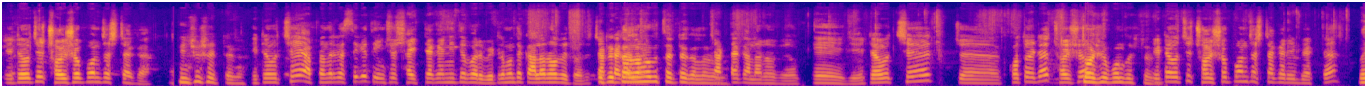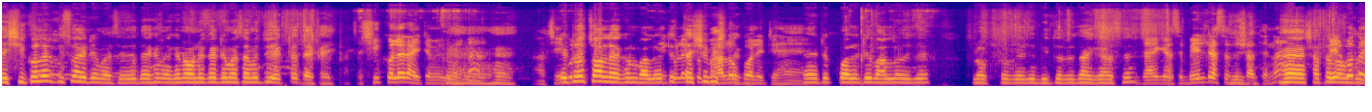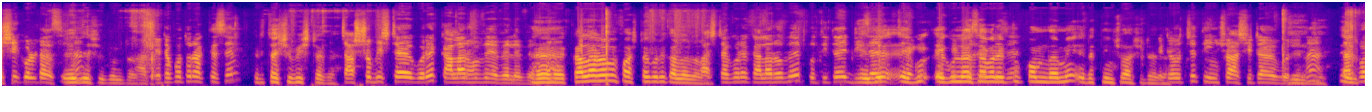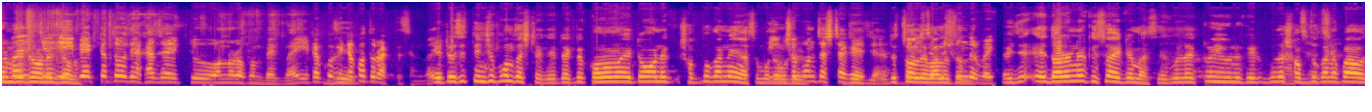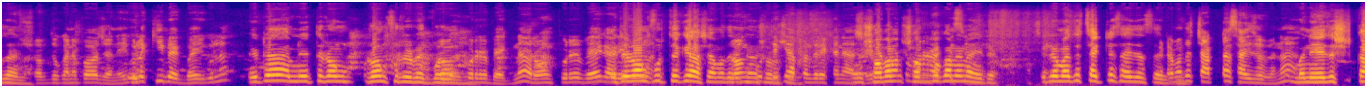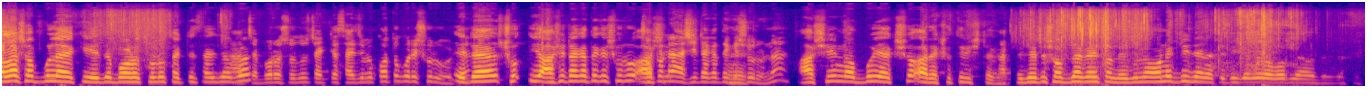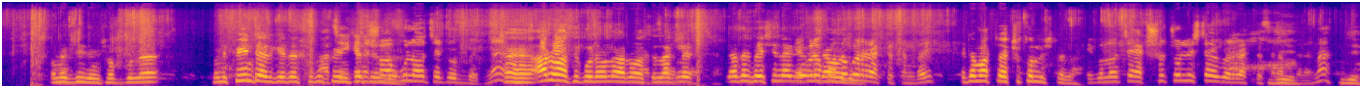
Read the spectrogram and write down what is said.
এটা হচ্ছে ছয়শো পঞ্চাশ টাকা। তিনশো ষাট টাকা। এটা হচ্ছে আপনাদের কাছ থেকে তিনশো ষাট টাকায় নিতে পারবে। এটার মধ্যে কালার হবে তো? চারটা কালার হবে চারটা কালার চারটা কালার হবে। এই যে এটা হচ্ছে কত এটা? ছয়শো? ছয়শো পঞ্চাশ টাকা। এটা হচ্ছে ছয়শো পঞ্চাশ টাকার এই ব্যাগটা। ভাই শিকলের কিছু আইটেম আছে। দেখেন এখানে অনেক আইটেম আছে আমি দুই একটা দেখাই। আচ্ছা শিকলের আইটেম এগুলো হ্যাঁ না? হ্যাঁ। হ্যাঁ এটা চলে এখন ভালো এটা ভালো কোয়ালিটি হ্যাঁ। হ্যাঁ এটা কোয়ালিটি ভালো এই যে লক টক এই যে ভিতরে জায়গা আছে। জায়গা আছে বেল্ট আছে তো সাথে না? হ্যাঁ সাথে শিকলটা আছে এই যে শিকলটা আচ্ছা এটা কত রাখতেছেন? এটা টাকা। চারশো বিশ টাকা করে কালার হবে হ্যাঁ হ্যাঁ কালার হবে পাঁচটা করে কালার হবে। পাঁচটা করে কালার হবে প্রতিটাই এই ডিজাইন এগুলো আছে আবার একটু কম দামে এটা তিনশো আশি টাকা। এটা হচ্ছে তিনশো আশি টাকা করে না? তারপর ভাই অনেক যে এই ব্যাগটা তো দেখা যায় একটু অন্যরকম ব্যাগ ভাই। এটা এটা কত রাখতেছেন ভাই? এটা হচ্ছে তিনশো পঞ্চাশ টাকা। এটা একটা কম এটা অনেক সব দোকানে আছে মোটামুটি। টাকা এটা। এটা চলে, ভালো সুন্দর ভাই। এই যে এই ধরনের কিছু আইটেম আছে। এগুলো একটু ইউনিক এগুলো সব আচ্ছা, দোকানে আচ্ছা। পাওয়া যায় না। সব দোকানে পাওয়া যায় না। এগুলো কি ব্যাগ ভাই এগুলো? এটা এমনিতে রং রংপুরের ব্যাগ বলে রংপুরের ব্যাগ না? রংপুরের ব্যাগ এটা রংপুর থেকে আসে আমাদের রংপুর থেকে আপনাদের এখানে আসে। সবার সব দোকানে না এটা। এটার মধ্যে চারটে সাইজ আছে এটার মধ্যে চারটা সাইজ হবে না? মানে এই যে কালার সবগুলো একই এই যে বড় ছোট চারটে সাইজ হবে। আচ্ছা বড় শুধু চারটা সাইজ হবে। কত করে শুরু এটা স- ই আশি টাকা থেকে শুরু আশি ছোটটা আশি টাকা থেকে হ্যাঁ। শুরু না? আশি নব্বই একশো আর একশো তিরিশ টাকা। এই যে এটা সব জায়গায় চলে। এগুলো অনেক ডিজাইন আছে ডিজাইনের অভাব নেই আমাদের কাছে। অনেক ডিজাইন সবগুলা মানে প্রিন্ট আর কি এটা শুধু আচ্ছা প্রিন্ট এখানে সবগুলো হচ্ছে টোট ব্যাগ হ্যাঁ হ্যাঁ আরও আছে গোডাউনে আরও আছে আচ্ছা, লাগলে আচ্ছা, আচ্ছা। যাদের বেশি লাগে এগুলো কত করে রাখতেছেন ভাই? এটা মাত্র একশো চল্লিশ টাকা। এগুলো হচ্ছে একশো চল্লিশ টাকা করে রাখতেছেন। আপনারা না? জি।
